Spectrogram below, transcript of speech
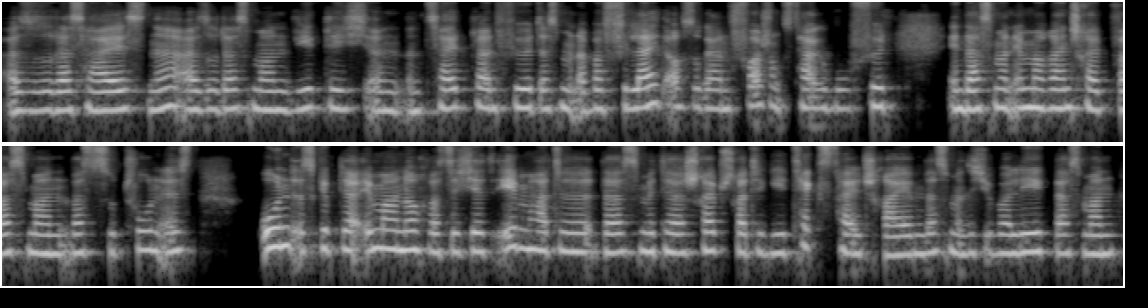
Also das heißt, ne, also dass man wirklich einen, einen, Zeitplan führt, dass man aber vielleicht auch sogar ein Forschungstagebuch führt, in das man immer reinschreibt, was man, was zu tun ist und es gibt ja immer noch, was ich jetzt eben hatte, das mit der Schreibstrategie Textteil schreiben, dass man sich überlegt, dass man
